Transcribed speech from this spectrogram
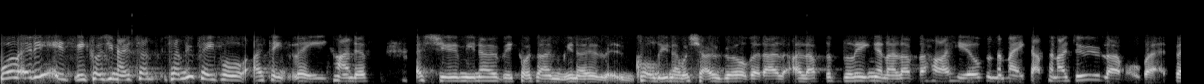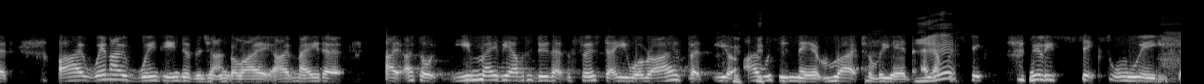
Well, it is because you know so, so many people. I think they kind of assume you know because I'm you know called you know a showgirl that I, I love the bling and I love the high heels and the makeup and I do love all that. But I when I went into the jungle, I I made a. I, I thought you may be able to do that the first day you arrive, but you know, I was in there right till the end, and Yeah. that was six, nearly six weeks.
